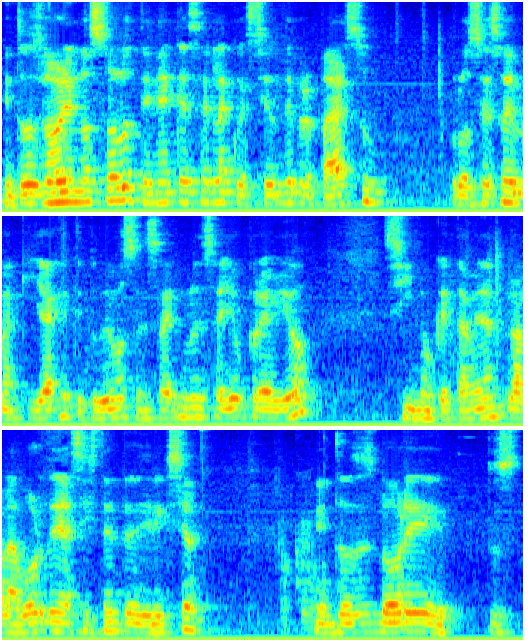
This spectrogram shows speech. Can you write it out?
Entonces, Lore no solo tenía que hacer la cuestión de preparar su proceso de maquillaje que tuvimos ensa- un ensayo previo, sino que también la labor de asistente de dirección. Entonces, Lore pues,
